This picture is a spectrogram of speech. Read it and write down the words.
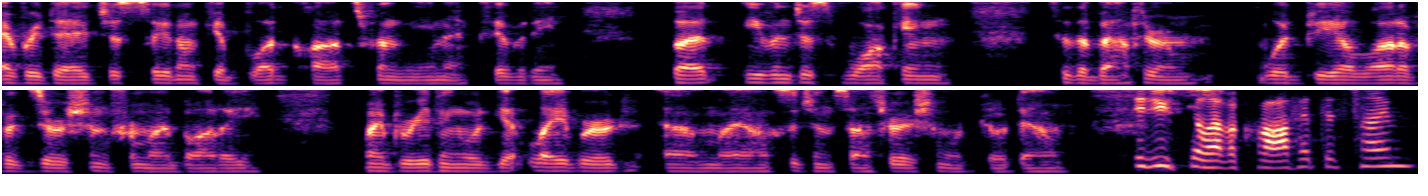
every day just so you don't get blood clots from the inactivity. But even just walking to the bathroom would be a lot of exertion for my body. My breathing would get labored, and my oxygen saturation would go down. Did you still have a cough at this time?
